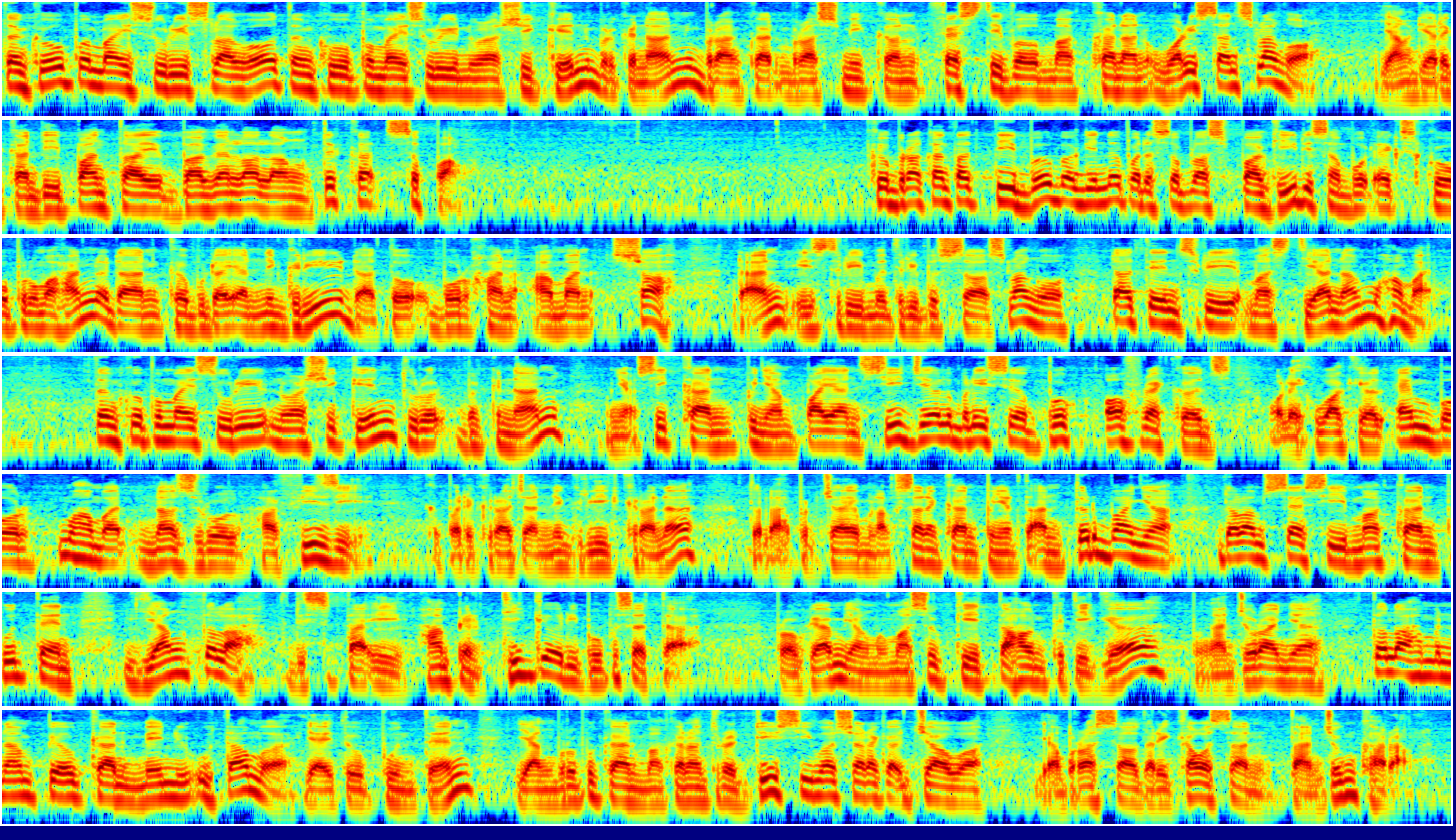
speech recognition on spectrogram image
Tengku Pemaisuri Selangor, Tengku Pemaisuri Nur Ashikin berkenan berangkat merasmikan Festival Makanan Warisan Selangor yang diadakan di Pantai Bagan Lalang dekat Sepang. Keberangkatan tiba baginda pada 11 pagi disambut Exko Perumahan dan Kebudayaan Negeri Datuk Burhan Aman Shah dan isteri Menteri Besar Selangor Datin Sri Mastiana Muhammad. Tengku Pemaisuri Nur Syikin turut berkenan menyaksikan penyampaian sijil Malaysia Book of Records oleh Wakil Embor Muhammad Nazrul Hafizi kepada kerajaan negeri kerana telah berjaya melaksanakan penyertaan terbanyak dalam sesi makan punten yang telah disertai hampir 3,000 peserta. Program yang memasuki tahun ketiga, penganjurannya telah menampilkan menu utama iaitu punten yang merupakan makanan tradisi masyarakat Jawa yang berasal dari kawasan Tanjung Karang.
